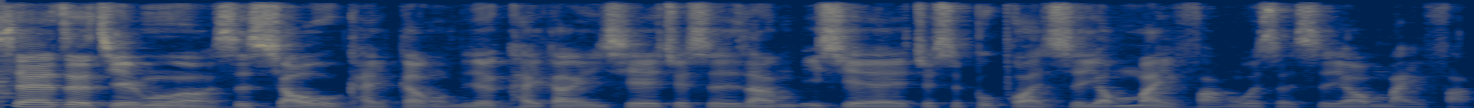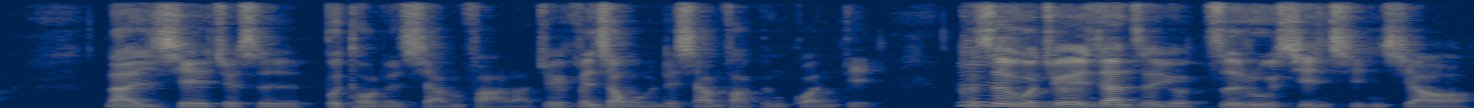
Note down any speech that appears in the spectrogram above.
现在这个节目啊，是小五开杠，我们就开杠一些，就是让一些，就是不管是要卖房或者是要买房，那一些就是不同的想法啦，就会分享我们的想法跟观点。可是我觉得你这样子有自入性行销哦。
